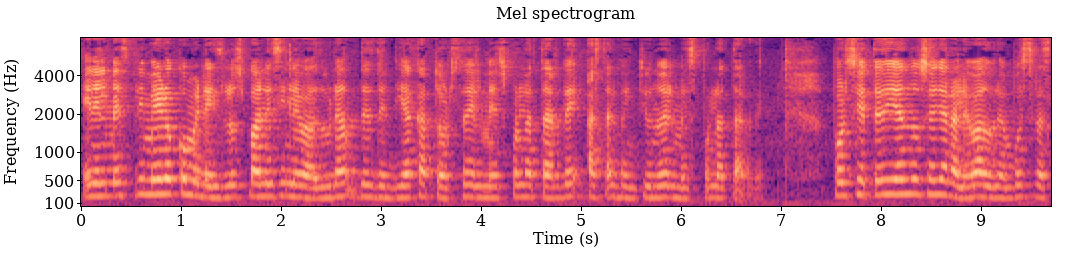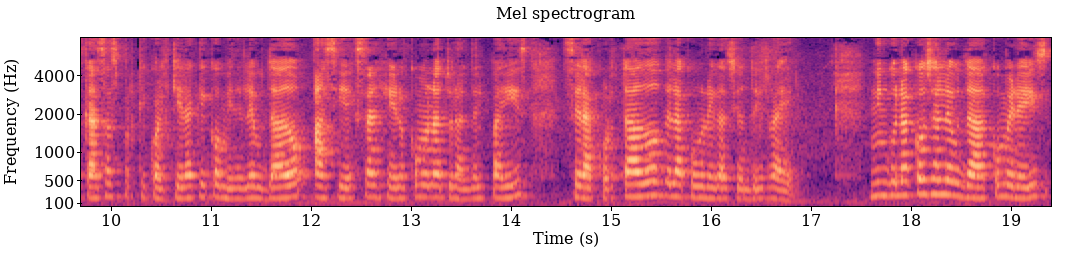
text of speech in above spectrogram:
En el mes primero comeréis los panes sin levadura desde el día 14 del mes por la tarde hasta el 21 del mes por la tarde. Por siete días no se hallará levadura en vuestras casas, porque cualquiera que comiere leudado, así extranjero como natural del país, será cortado de la congregación de Israel. Ninguna cosa leudada comeréis,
